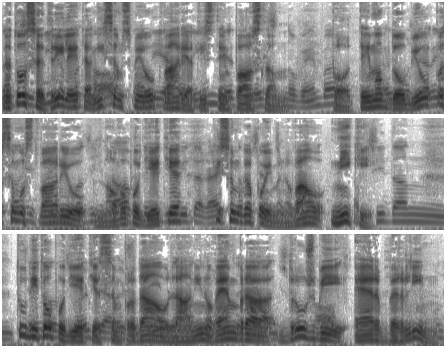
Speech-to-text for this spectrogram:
Na to se tri leta nisem smel ukvarjati s tem poslom. Po tem obdobju pa sem ustvaril novo podjetje, ki sem ga poimenoval Niki. Tudi to podjetje sem prodal lani novembra družbi Air Berlin,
